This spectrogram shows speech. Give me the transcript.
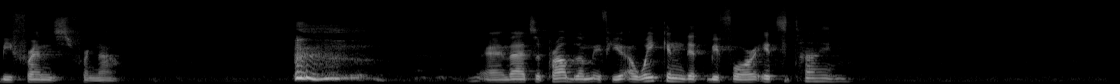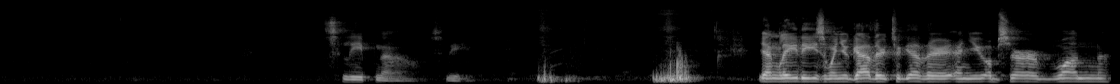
Be friends for now. And that's a problem if you awakened it before its time. Sleep now, sleep. Young ladies, when you gather together and you observe one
